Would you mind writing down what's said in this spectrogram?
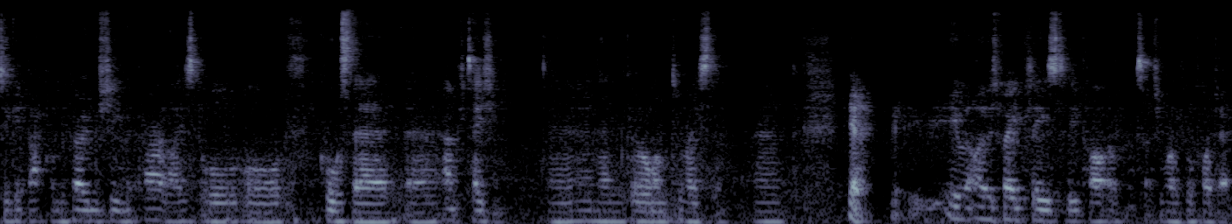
to get back on the very machine that paralysed or, or caused their uh, amputation go on to race them. Yeah, it, it, I was very pleased to be part of such a wonderful project.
